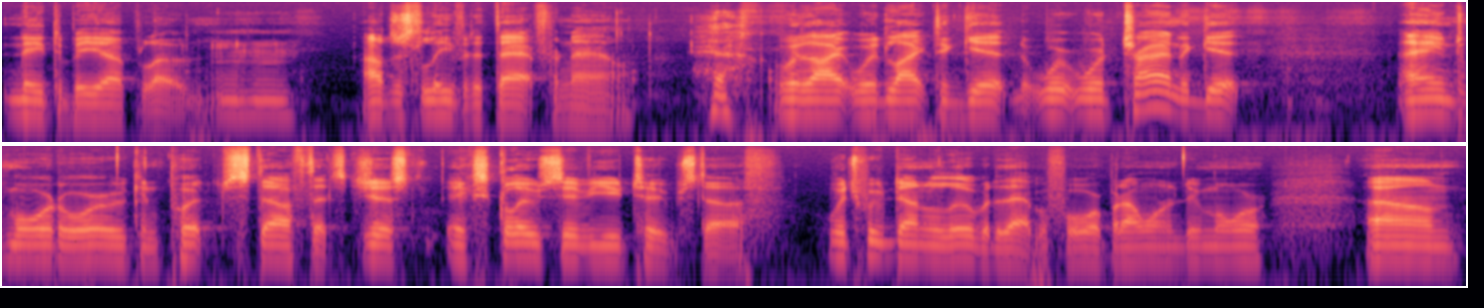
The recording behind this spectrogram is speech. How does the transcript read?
need to be uploading. Mm-hmm. I'll just leave it at that for now. We'd like we'd like to get we're we're trying to get aimed more to where we can put stuff that's just exclusive YouTube stuff, which we've done a little bit of that before, but I want to do more. Um,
